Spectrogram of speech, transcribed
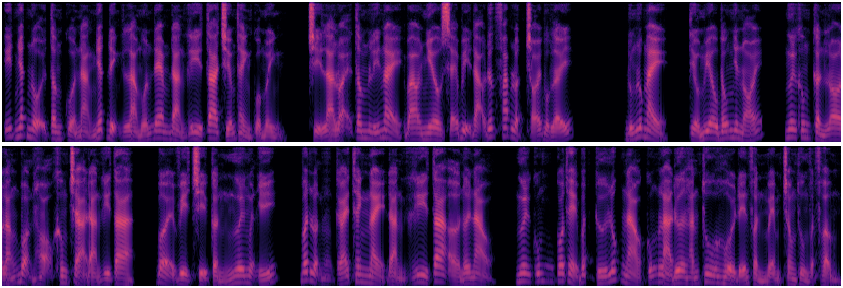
ít nhất nội tâm của nàng nhất định là muốn đem đàn guitar chiếm thành của mình, chỉ là loại tâm lý này bao nhiêu sẽ bị đạo đức pháp luật trói buộc lấy. Đúng lúc này, tiểu miêu đông nhiên nói, ngươi không cần lo lắng bọn họ không trả đàn guitar, bởi vì chỉ cần ngươi nguyện ý, bất luận cái thanh này đàn guitar ở nơi nào, ngươi cũng có thể bất cứ lúc nào cũng là đưa hắn thu hồi đến phần mềm trong thùng vật phẩm.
